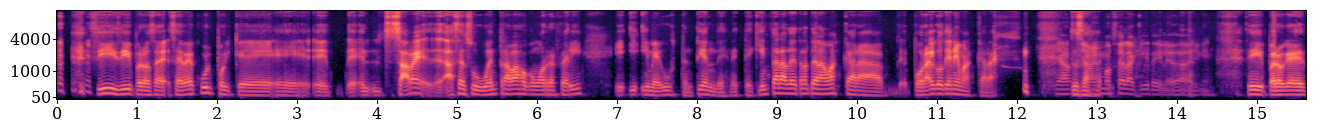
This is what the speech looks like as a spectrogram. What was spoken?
sí, sí, pero se, ve cool porque eh, eh, sabe, hace su buen trabajo como referí y, me gusta, ¿entiendes? Este, ¿Quién estará detrás de la máscara? Por algo tiene máscara. Ya, ya mismo se la quita y le da a alguien. Sí, pero que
